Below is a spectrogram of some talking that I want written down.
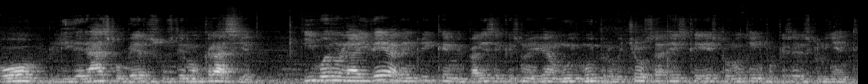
o liderazgo versus democracia. Y bueno, la idea de Enrique me parece que es una idea muy, muy provechosa, es que esto no tiene por qué ser excluyente,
